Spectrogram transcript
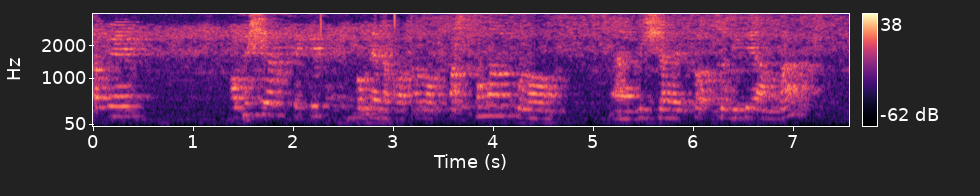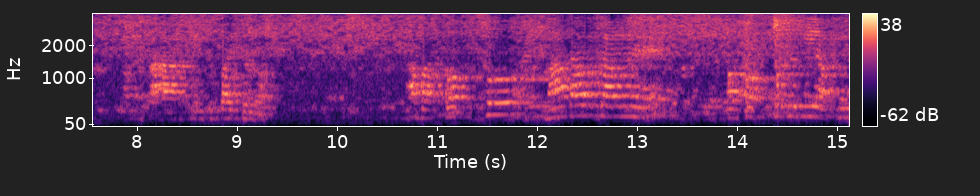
তবে অফিসিয়াল সেক্রেট বলতে একটা কথা পার্সোনাল কোনো বিষয়ে তথ্য দিতে আমরা কিন্তু বাধ্য নয় আবার তথ্য না দেওয়ার কারণে বা তথ্য যদি আপনি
